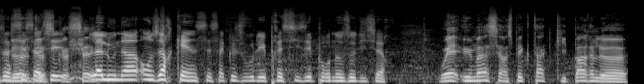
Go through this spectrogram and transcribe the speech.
c'est ça, ce c'est la Luna 11h15. C'est ça que je voulais préciser pour nos auditeurs. ouais, humain, c'est un spectacle qui parle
